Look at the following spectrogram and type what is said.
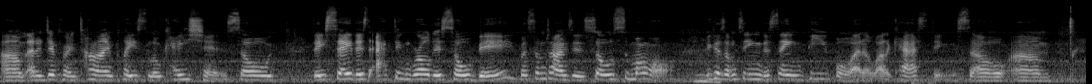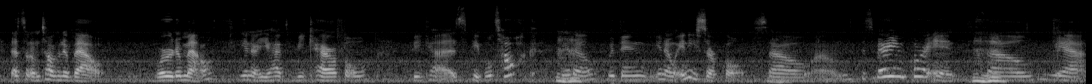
um, at a different time, place, location. So they say this acting world is so big, but sometimes it's so small mm. because I'm seeing the same people at a lot of castings. So um, that's what I'm talking about. Word of mouth. You know, you have to be careful because people talk. Mm-hmm. You know, within you know any circle. So um, it's very important. Mm-hmm. So yeah.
